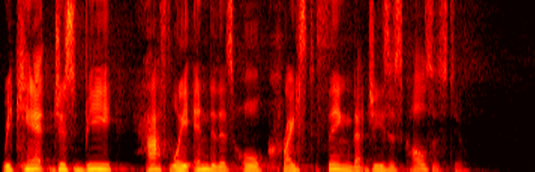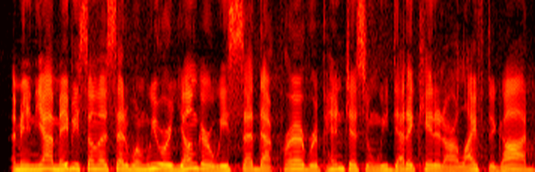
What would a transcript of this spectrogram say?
We can't just be halfway into this whole Christ thing that Jesus calls us to. I mean, yeah, maybe some of us said when we were younger, we said that prayer of repentance and we dedicated our life to God.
